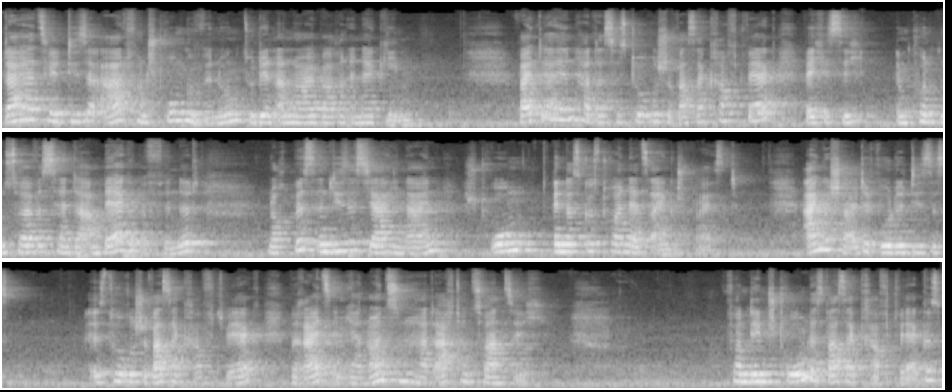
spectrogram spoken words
Daher zählt diese Art von Stromgewinnung zu den erneuerbaren Energien. Weiterhin hat das historische Wasserkraftwerk, welches sich im Kundenservice Center am Berge befindet, noch bis in dieses Jahr hinein Strom in das Güstrower Netz eingespeist. Eingeschaltet wurde dieses historische Wasserkraftwerk bereits im Jahr 1928. Von dem Strom des Wasserkraftwerkes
